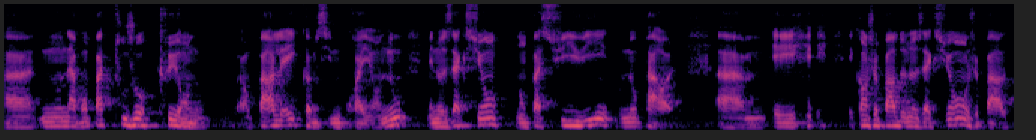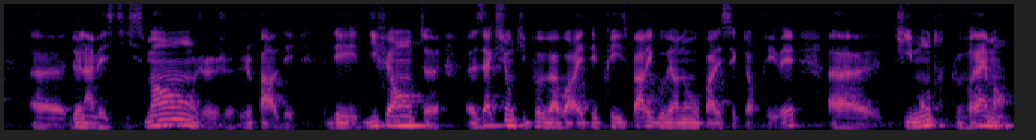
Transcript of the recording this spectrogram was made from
euh, nous n'avons pas toujours cru en nous. On parlait comme si nous croyions en nous, mais nos actions n'ont pas suivi nos paroles. Euh, et, quand je parle de nos actions, je parle euh, de l'investissement, je, parle des, différentes euh, actions qui peuvent avoir été prises par les gouvernements ou par les secteurs privés, qui montrent que vraiment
